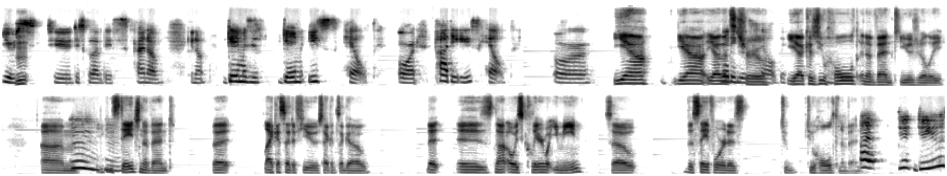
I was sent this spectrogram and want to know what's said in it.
use to describe this kind of, you know, game is game is held or party is held or Yeah, yeah, yeah. That's true. held. Yeah, because you Mm. hold an event usually. Um, you can Mhm. stage an event, but like I said a few seconds ago, that is not always clear what you mean. So the safe word is to to hold an event. But do do you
